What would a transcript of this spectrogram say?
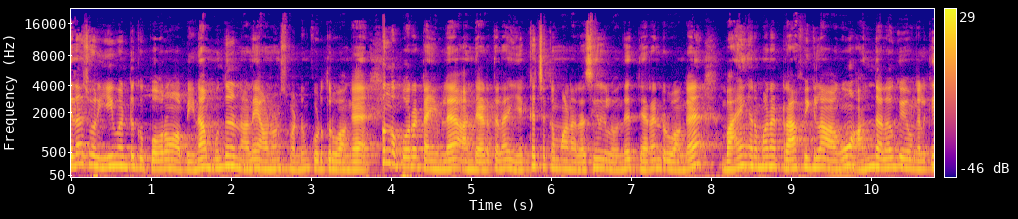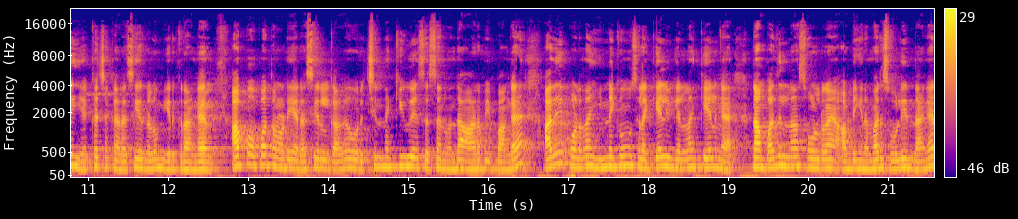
ஏதாச்சும் ஒரு ஈவெண்ட்டுக்கு போகிறோம் அப்படின்னா முந்தின நாளே அனௌன்ஸ்மெண்ட்டும் கொடுத்துருவாங்க. இவங்க போகிற டைமில் அந்த இடத்துல எக்கச்சக்கமான ரசிகர்கள் வந்து திரண்டுருவாங்க. பயங்கரமான டிராஃபிக்லாம் ஆகும். அந்த அளவுக்கு இவங்களுக்கு எக்கச்சக்க ரசிகர்களும் இருக்கிறாங்க. அப்பப்போ தன்னுடைய ரசிகர்களுக்காக ஒரு சின்ன கியூஏ செஷன் வந்து ஆரம்பிப்பாங்க. அதே போல் தான் இன்றைக்கும் சில கேள்விகள்லாம் கேளுங்க. நான் பதிலெலாம் சொல்கிறேன் அப்படிங்கிற மாதிரி சொல்லியிருந்தாங்க.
